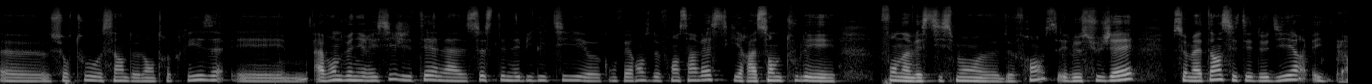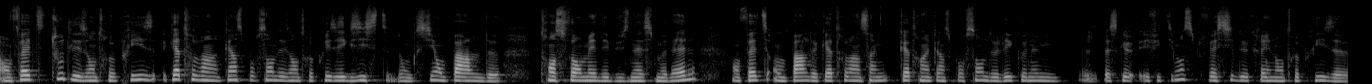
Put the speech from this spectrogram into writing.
euh, surtout au sein de l'entreprise. Et euh, avant de venir ici, j'étais à la Sustainability euh, conférence de France Invest qui rassemble tous les fonds d'investissement de France. Et le sujet, ce matin, c'était de dire, en fait, toutes les entreprises, 95% des entreprises existent. Donc, si on parle de transformer des business models, en fait, on parle de 85, 95% de l'économie. Parce que effectivement, c'est plus facile de créer une entreprise euh,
